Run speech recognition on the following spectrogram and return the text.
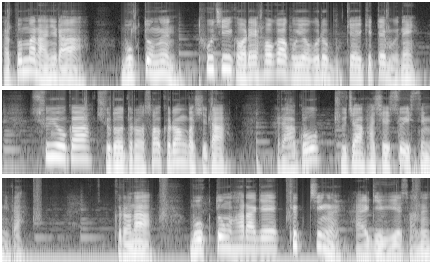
아, 뿐만 아니라 목동은 토지 거래 허가 구역으로 묶여 있기 때문에 수요가 줄어들어서 그런 것이다. 라고 주장하실 수 있습니다. 그러나 목동 하락의 특징을 알기 위해서는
